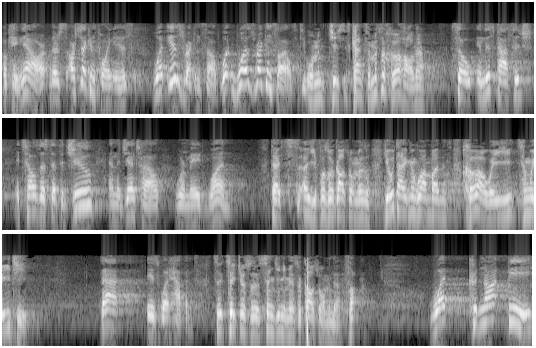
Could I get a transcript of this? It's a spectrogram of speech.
Okay, now, our, there's, our second point is, what is reconciled? What was reconciled? 我们接看什么是和好呢？ So, in this passage, it tells us that the Jew and the Gentile were made one. 在呃以弗所告诉我们，犹太人跟外邦人合而为一，成为一体。 That is what happened. 这这就是圣经里面所告诉我们的。发 What could not be,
